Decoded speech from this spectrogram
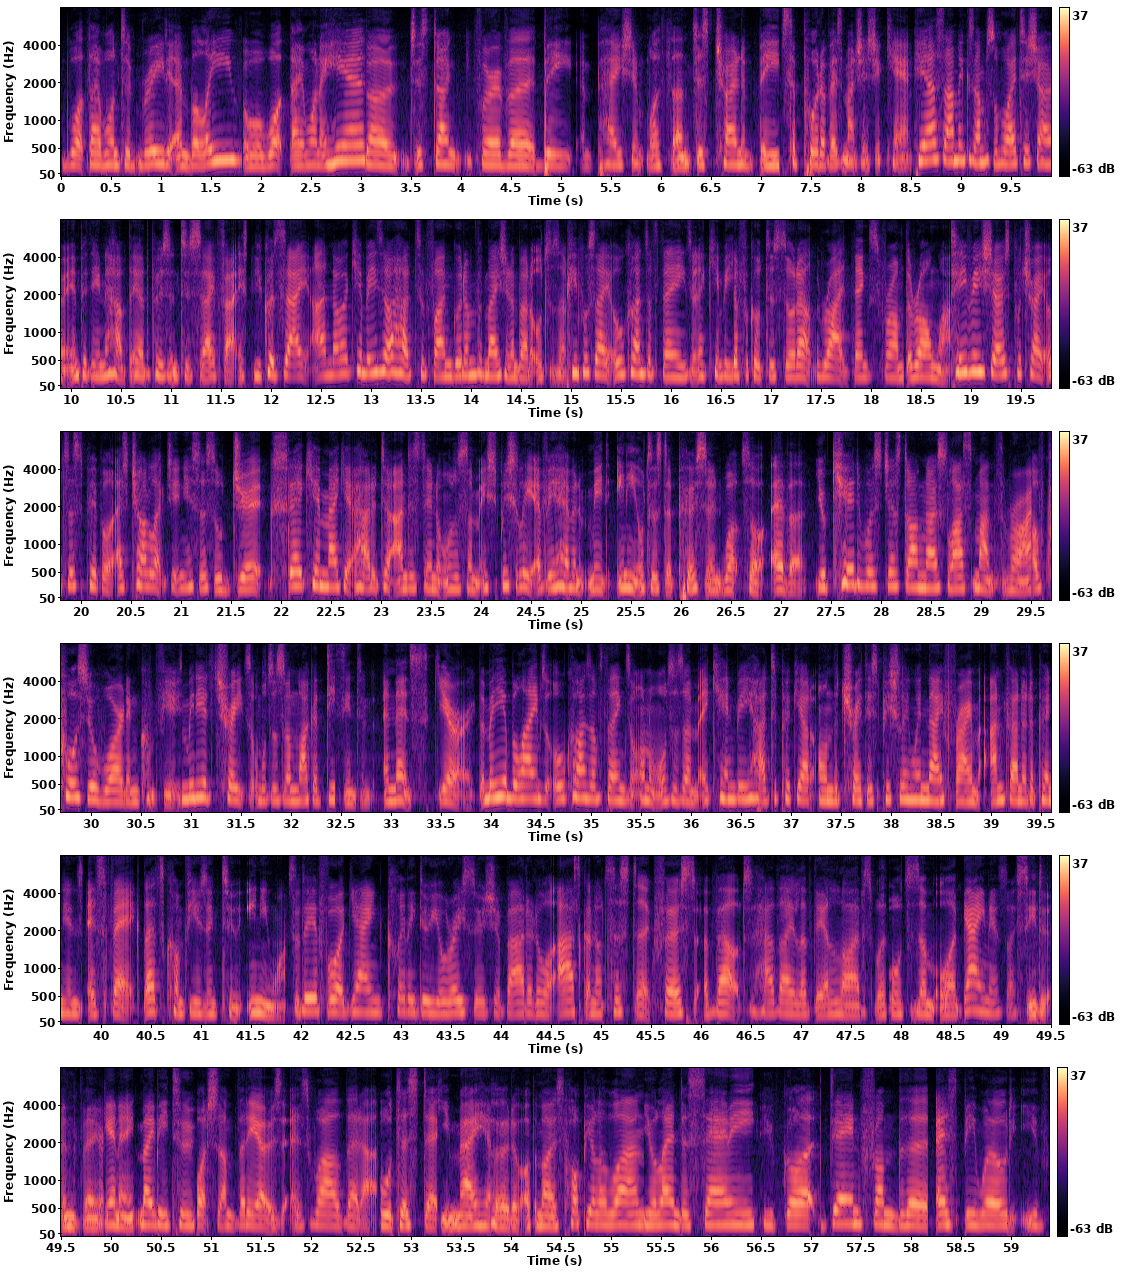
what they want to read and believe or what they want to hear. So just don't forever be impatient with them. Just try to be supportive as much as you can. Here are some examples of ways to show empathy and help the other person to save face. You could say, I know it can be so hard to find good information about autism. People say all kinds of things and it can be difficult to sort out the right things from the wrong one. TV shows portray autistic people as childlike geniuses or jerks. They can make it harder to understand autism, especially if you haven't met any autistic person whatsoever. Your kid was just diagnosed last month, right? Of course you're worried and confused. The media treats autism like a death sentence, and that's scary. The media blames all kinds of things on autism. It can be hard to pick out on the truth, especially when they frame unfounded opinions as fact. That's confusing to anyone. So therefore, again, clearly do your research about it or ask an autistic first about how they live their lives with autism or again, as I said in the beginning, maybe to watch some videos as well that are autistic. You may have heard of the most popular one, Yolanda Sammy. You've got Dan from the Aspie World. You've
